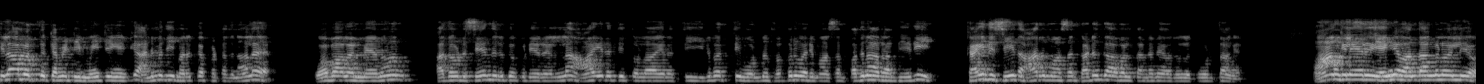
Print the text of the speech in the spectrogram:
கிலாபத்து கமிட்டி மீட்டிங்குக்கு அனுமதி மறுக்கப்பட்டதுனால கோபாலன் மேனோன் அதோடு சேர்ந்து இருக்கக்கூடியவர்கள் எல்லாம் ஆயிரத்தி தொள்ளாயிரத்தி இருபத்தி ஒண்ணு பிப்ரவரி மாசம் பதினாறாம் தேதி கைது செய்து ஆறு மாசம் கடுங்காவல் தண்டனை அவர்களுக்கு கொடுத்தாங்க. ஆங்கிலேயர் எங்க வந்தாங்களோ இல்லையோ?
